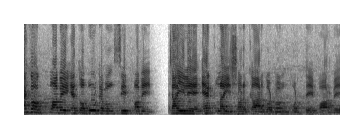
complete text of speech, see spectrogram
এককভাবে এত ভোট এবং সিট পাবে, চাইলে একলাই সরকার গঠন করতে পারবে।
